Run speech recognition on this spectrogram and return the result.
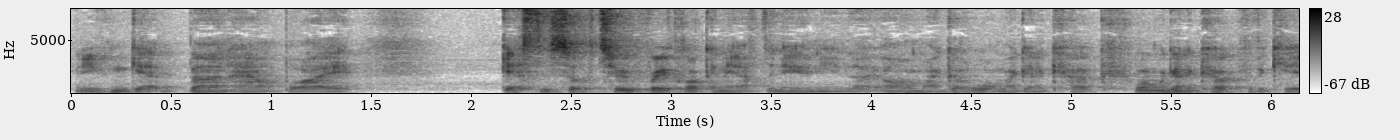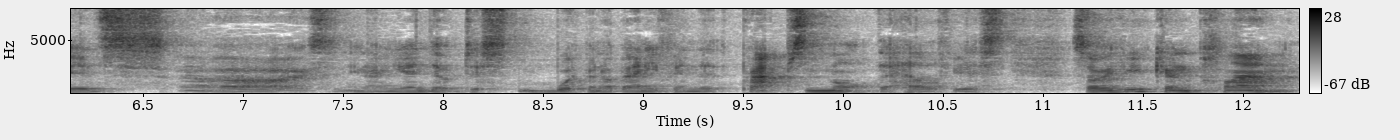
and you can get burnt out by gets to sort of two, three o'clock in the afternoon, and you're like, oh my god, what am I going to cook? What am I going to cook for the kids? Uh, you know, you end up just whipping up anything that's perhaps not the healthiest. So if you can plan,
